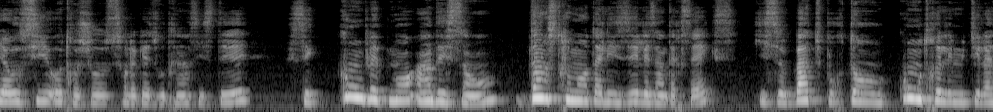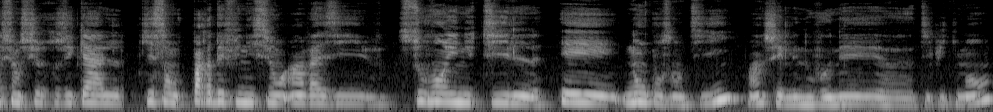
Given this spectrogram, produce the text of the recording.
il y a aussi autre chose sur laquelle je voudrais insister. C'est complètement indécent d'instrumentaliser les intersexes qui se battent pourtant contre les mutilations chirurgicales qui sont par définition invasives, souvent inutiles et non consenties, hein, chez les nouveau-nés euh, typiquement,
